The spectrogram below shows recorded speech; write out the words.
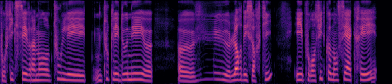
pour fixer vraiment toutes les données euh, euh, vues lors des sorties et pour ensuite commencer à créer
